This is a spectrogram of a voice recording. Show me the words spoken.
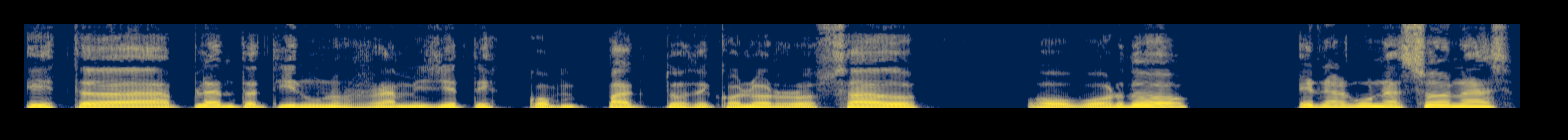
Esta planta tiene unos ramilletes compactos de color rosado o bordó. En algunas zonas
